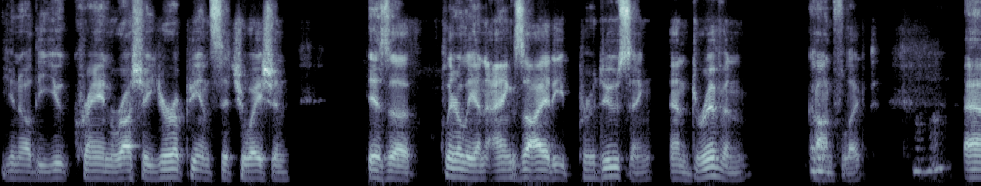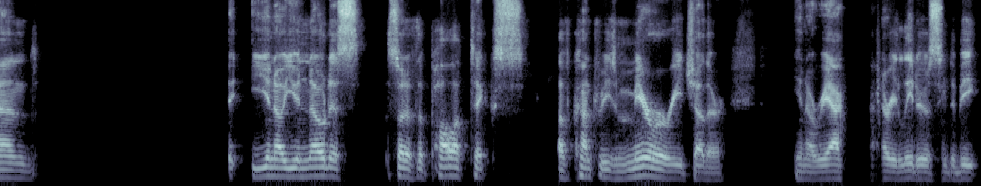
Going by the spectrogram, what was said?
you know, the Ukraine, Russia, European situation is a clearly an anxiety producing and driven mm-hmm. conflict. Mm-hmm. And, you know, you notice sort of the politics of countries mirror each other. You know, reactionary leaders seem to be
